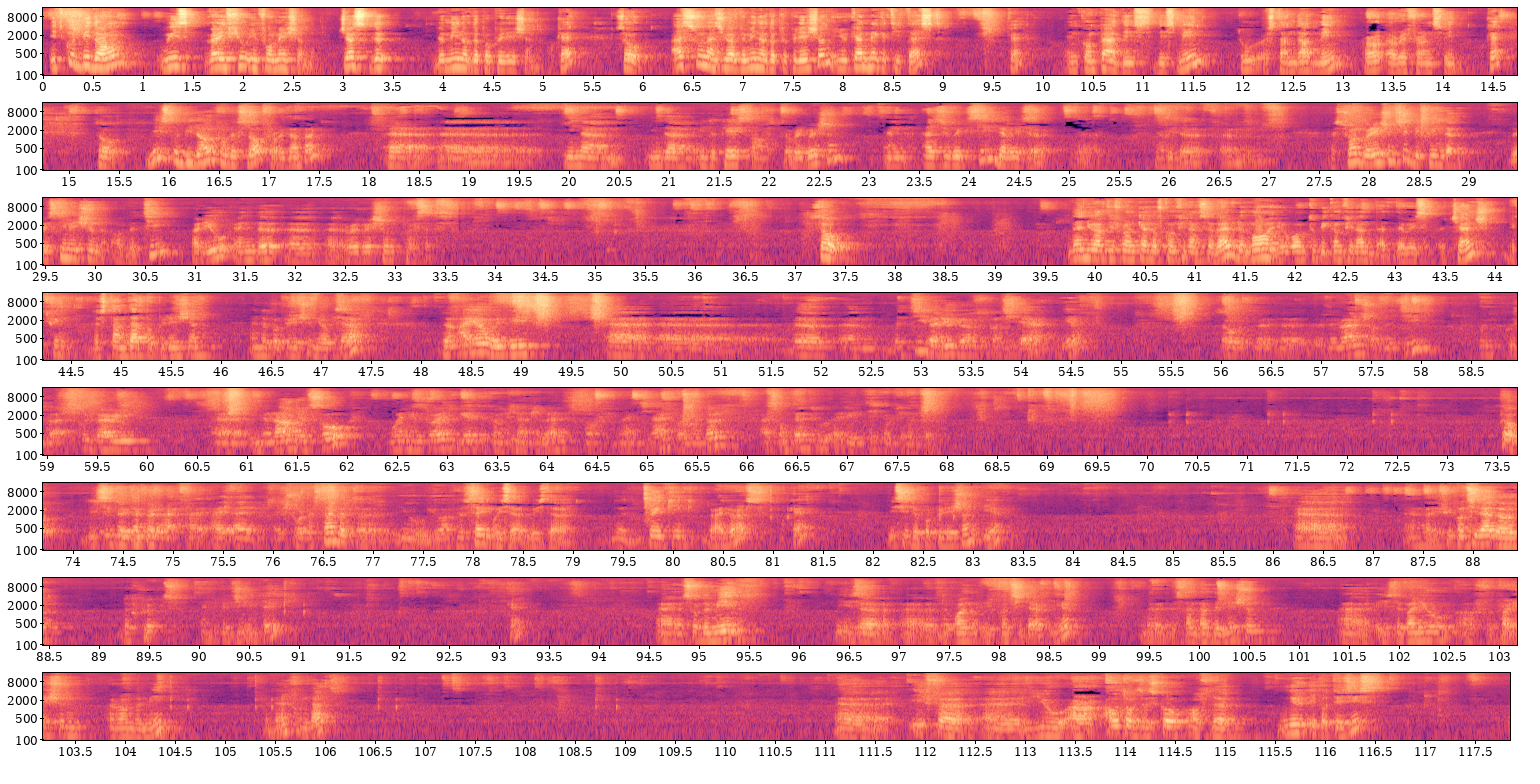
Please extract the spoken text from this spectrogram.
it could be done with very few information, just the, the mean of the population. Okay, so as soon as you have the mean of the population, you can make a t-test, okay, and compare this this mean to a standard mean or a reference mean. Okay, so this could be done for the slope, for example, uh, uh, in, um, in, the, in the case of the regression. And as you will see, there is a, uh, there is a, um, a, strong relationship between the, the, estimation of the t value and the regression process. So, then you have different kind of confidence level. The more you want to be confident that there is a change between the standard population and the population you observe, the higher will be uh, uh, the, um, the t value you have to consider here. So the, the, the range of the t could, could, could vary uh, in a larger scope when you try to get the confidence level of 99, for example, as compared to a 80 confidence level. So this is the example I, I, I, showed last time, but uh, you, you have the same with, uh, with the, the drinking drivers. Okay, this is the population here. Uh, uh if you consider the, the fruit and veggie intake, okay, uh, so the mean is the one you consider here, the, the standard deviation is the value of variation around the mean. And then from that, uh, if uh, uh, you are out of the scope of the null hypothesis,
